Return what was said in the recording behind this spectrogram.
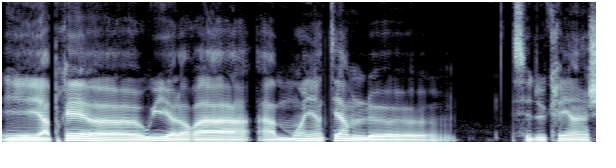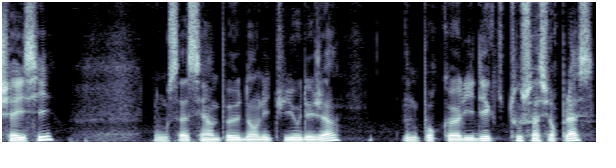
Et après, oui, alors à, à moyen terme, le, c'est de créer un chai ici. Donc ça, c'est un peu dans les tuyaux déjà. Donc pour que l'idée que tout soit sur place.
